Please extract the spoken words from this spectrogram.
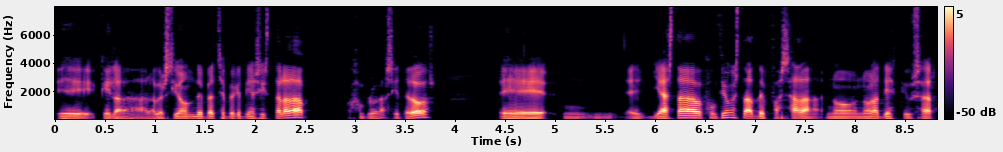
eh, que la, versión de PHP que tienes instalada, por ejemplo la 7.2, mm, ya esta función está desfasada, no, no la tienes que usar.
